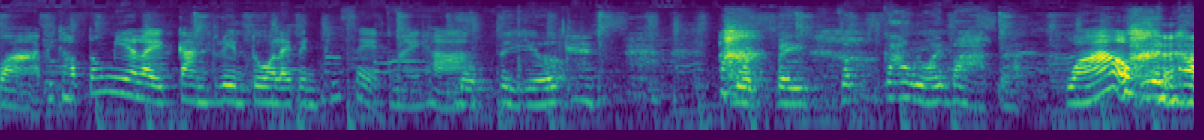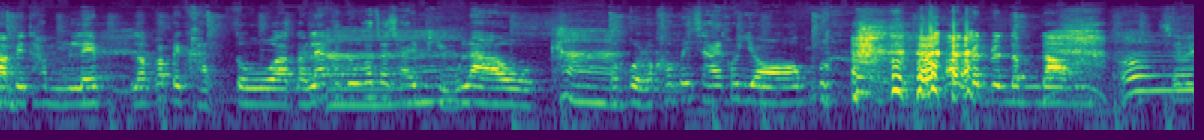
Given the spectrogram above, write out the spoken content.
กว่า พี่ท็อปต้องมีอะไรการเตรียมตัวอะไรเป็นพิเศษไหมคะ หมดไปเยอะ หมดไปก็900บาทอะ ว้าวเพื่อนพาไปทำเล็บแล้วก็ไปขัดตัว ตอนแรกเขาดูว่าจะใช้ผิวเราค่ะปรากฏว่าเขาไม่ใช้เขาย้อมเป็นเป็นดำอืๆใช่ไหม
